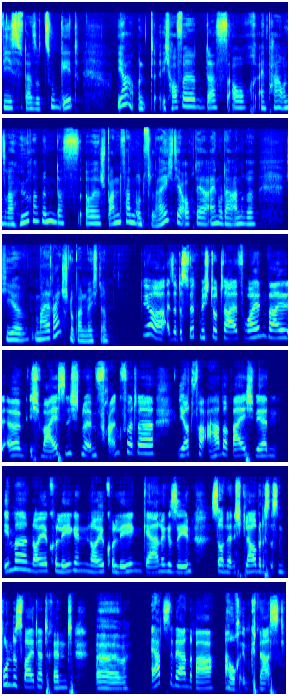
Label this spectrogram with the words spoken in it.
wie es da so zugeht. Ja, und ich hoffe, dass auch ein paar unserer Hörerinnen das äh, spannend fanden und vielleicht ja auch der ein oder andere hier mal reinschnuppern möchte. Ja, also das wird mich total freuen, weil äh, ich weiß, nicht nur im Frankfurter JVA-Bereich werden immer neue Kolleginnen, neue Kollegen gerne gesehen, sondern ich glaube, das ist ein bundesweiter Trend. Äh, Ärzte werden rar, auch im Knast.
